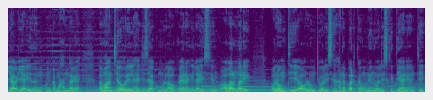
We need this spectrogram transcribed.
ya idan inka mahadnage. Dhammaantii oo wali jazaakum allahu khayran ilaahay siinku abaalmari culumtii oo culumtii wali isin hana bartan unin wali iska diyaani anti.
